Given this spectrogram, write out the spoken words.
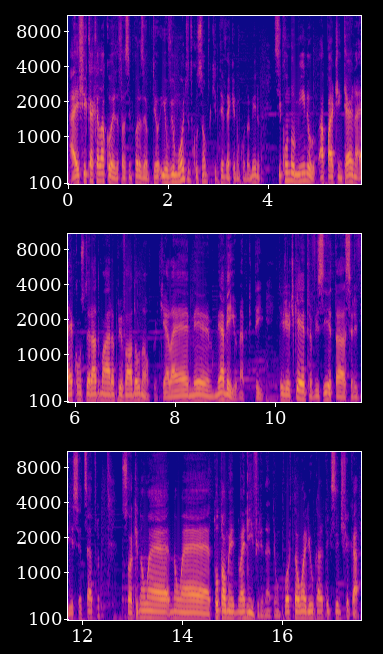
Aí fica aquela coisa, assim, por exemplo, e eu vi um monte de discussão, porque teve aqui no condomínio, se condomínio, a parte interna, é considerado uma área privada ou não, porque ela é meio, meio a meio, né? Porque tem, tem gente que entra, visita, serviço, etc. Só que não é, não é totalmente, não é livre, né? Tem um portão ali, o cara tem que se identificar.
